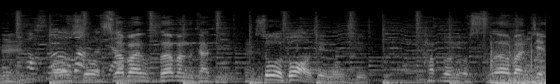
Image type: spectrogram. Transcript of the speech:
嗯，跑，十二万个十二万十二万个家庭，收了多少件东西？差不多有十二万件，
